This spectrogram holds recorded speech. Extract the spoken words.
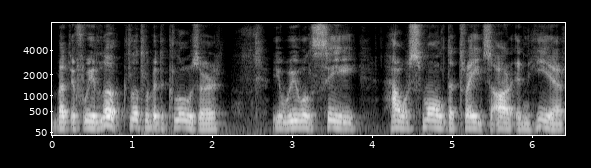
But if we look a little bit closer, we will see how small the trades are in here.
